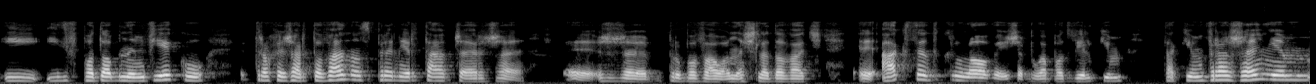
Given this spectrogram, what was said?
i, i w podobnym wieku, trochę żartowano z premier Thatcher, że, e, że próbowała naśladować e, akcent królowej, że była pod wielkim takim wrażeniem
